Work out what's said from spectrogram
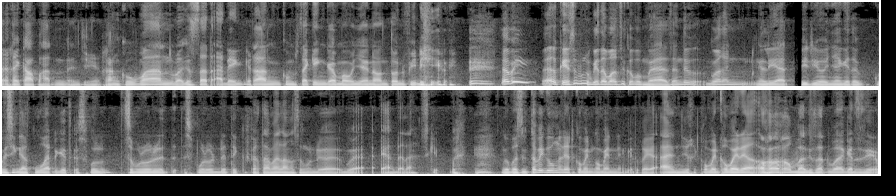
rekapan anjing. Rangkuman bagusan ada yang rangkum saking gak maunya nonton video. Tapi oke okay, sebelum kita masuk ke pembahasan tuh gue kan ngelihat videonya gitu. Gue sih nggak kuat gitu. 10 10 10 detik pertama langsung udah gue ya udahlah skip. Gue pas tapi gue ngelihat komen-komennya gitu. Kayak anjir komen-komennya orang-orang bangsat banget sih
